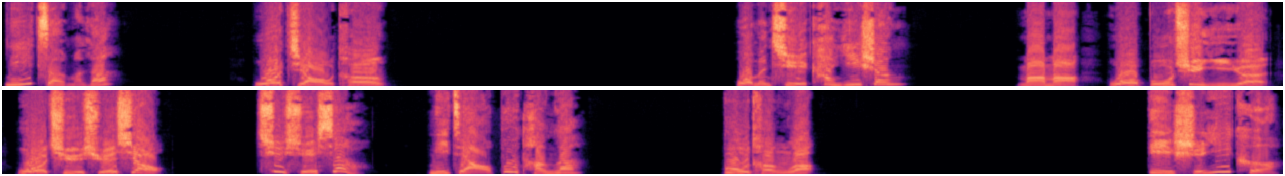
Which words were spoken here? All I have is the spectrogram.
你怎么了？我脚疼。我们去看医生。妈妈，我不去医院，我去学校。去学校？你脚不疼了？不疼了。第十一课，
